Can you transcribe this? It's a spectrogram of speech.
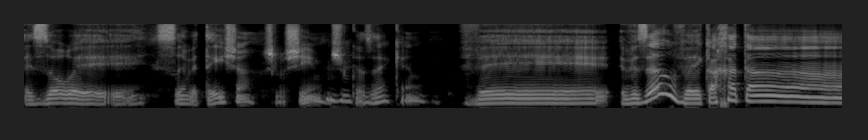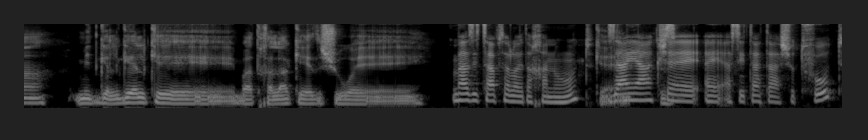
שאזור אה, 29, 30, משהו מהמם. כזה, כן. ו... וזהו, וככה אתה מתגלגל כ... בהתחלה כאיזשהו... אה, ואז הצבת לו את החנות. כן. זה היה זה- כשעשית את השותפות?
